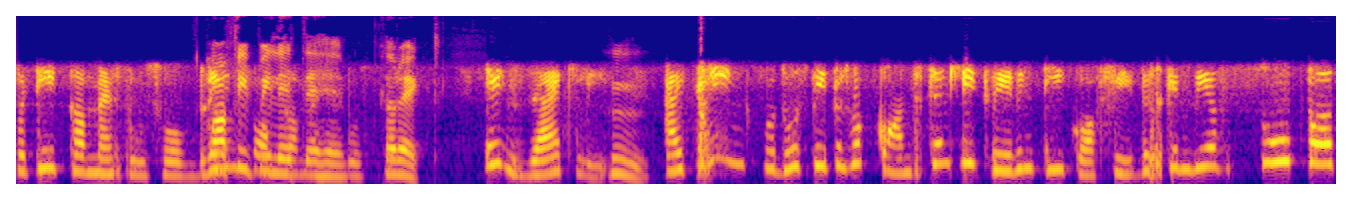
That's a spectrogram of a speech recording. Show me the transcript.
फटीक कम महसूस हो ब्रेन कॉफ़ी पी लेते हैं। Correct Exactly. Hmm. I think for those people who are constantly craving tea, coffee, this can be a superb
